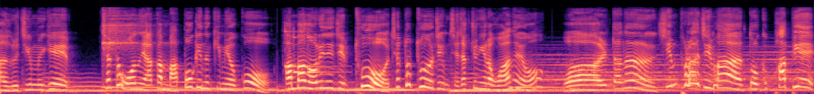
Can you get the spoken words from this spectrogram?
아 그리고 지금 이게 챕터 1은 약간 맛보기 느낌이었고 반반 어린이집 2 챕터 2 지금 제작 중이라고 하네요. 와 일단은 심플하지만 또 그 Poppy에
